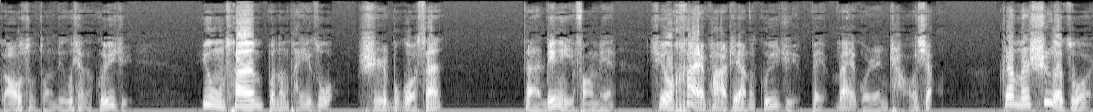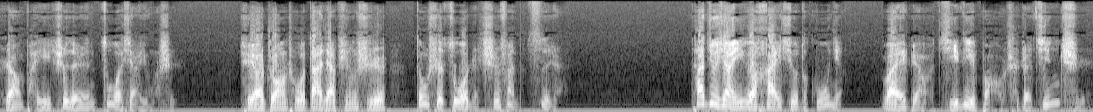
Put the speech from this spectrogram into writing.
老祖宗留下的规矩，用餐不能陪坐，食不过三；但另一方面，却又害怕这样的规矩被外国人嘲笑，专门设座让陪吃的人坐下用食，却要装出大家平时都是坐着吃饭的自然。她就像一个害羞的姑娘，外表极力保持着矜持，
